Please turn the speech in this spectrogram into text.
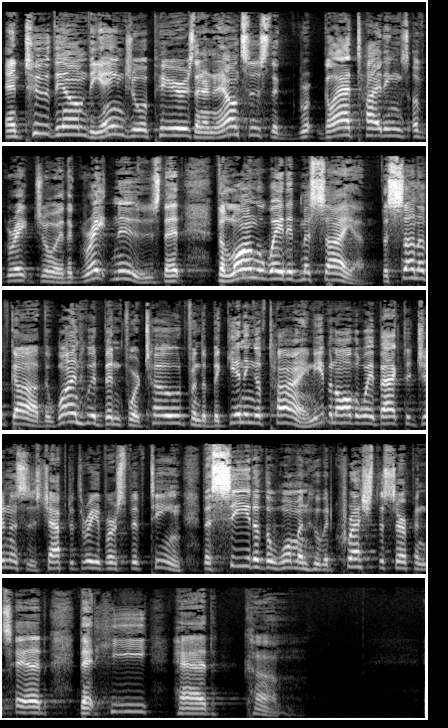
And to them the angel appears and announces the glad tidings of great joy, the great news that the long awaited Messiah, the Son of God, the one who had been foretold from the beginning of time, even all the way back to Genesis chapter 3, verse 15, the seed of the woman who had crushed the serpent's head, that he had come.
